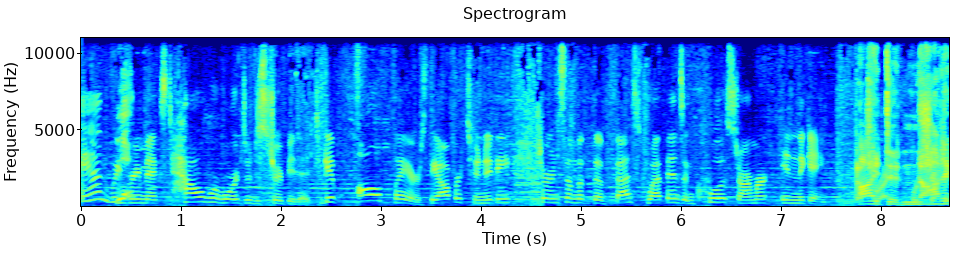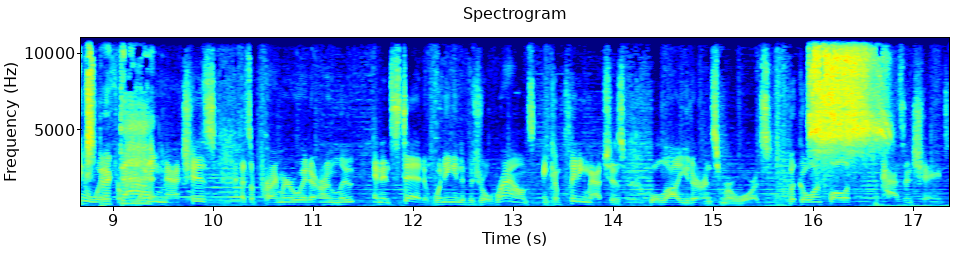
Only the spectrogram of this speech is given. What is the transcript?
And we've remixed how rewards are distributed to give all players the opportunity to earn some of the best weapons and coolest armor in the game. That's I right. did We're not shifting expect away from that. winning matches as a primary way to earn loot, and instead, winning individual rounds and completing matches will allow you to earn some rewards. But Going Flawless hasn't changed.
